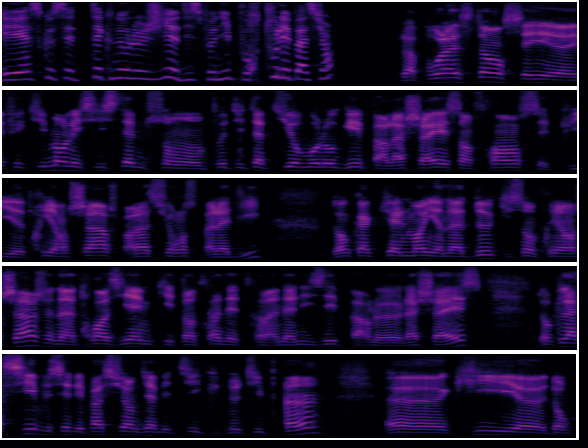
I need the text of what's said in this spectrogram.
Et est-ce que cette technologie est disponible pour tous les patients? Alors pour l'instant, euh, effectivement les systèmes sont petit à petit homologués par l'HAS en France et puis euh, pris en charge par l'assurance maladie. Donc actuellement, il y en a deux qui sont pris en charge. Il y en a un troisième qui est en train d'être analysé par l'HAS. Donc la cible, c'est des patients diabétiques de type 1 euh, qui euh, donc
